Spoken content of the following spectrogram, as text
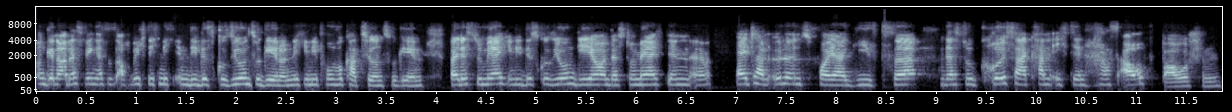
Und genau deswegen ist es auch wichtig, nicht in die Diskussion zu gehen und nicht in die Provokation zu gehen. Weil desto mehr ich in die Diskussion gehe und desto mehr ich den äh, Hatern Öl ins Feuer gieße, desto größer kann ich den Hass aufbauschen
